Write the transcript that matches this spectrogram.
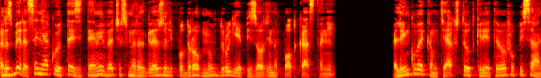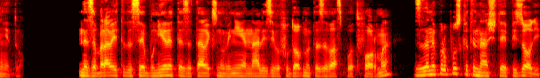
Разбира се, някои от тези теми вече сме разглеждали подробно в други епизоди на подкаста ни. Линкове към тях ще откриете в описанието. Не забравяйте да се абонирате за Тавекс новини и анализи в удобната за вас платформа, за да не пропускате нашите епизоди,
